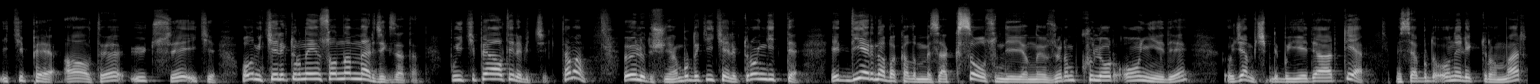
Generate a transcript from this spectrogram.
2P6, 3S2. Oğlum 2 elektronu en sondan verecek zaten. Bu 2P6 ile bitecek. Tamam. Öyle düşün yani. Buradaki 2 elektron gitti. E diğerine bakalım mesela. Kısa olsun diye yanına yazıyorum. Klor 17. Hocam şimdi bu 7 artı ya. Mesela burada 10 elektron var.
